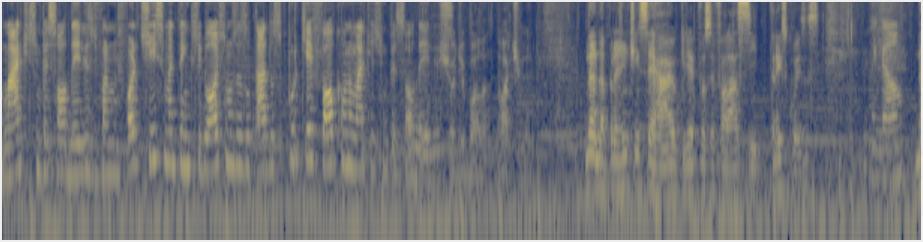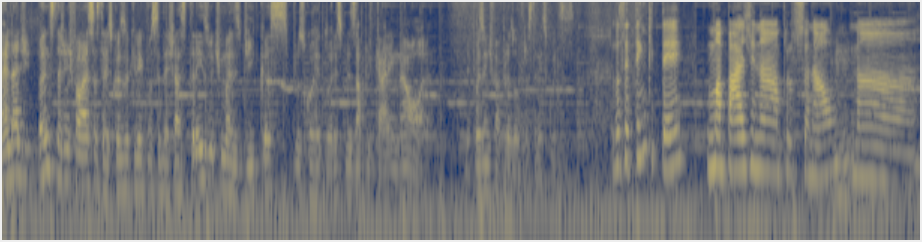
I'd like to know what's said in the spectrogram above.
marketing pessoal deles de forma fortíssima, têm tido ótimos resultados porque focam no marketing pessoal deles. Show de bola, ótimo. Nanda, pra gente encerrar, eu queria que você falasse três coisas. Legal. Na realidade, antes da gente falar essas três coisas, eu queria que você deixasse três últimas dicas pros corretores pra eles aplicarem na hora. Depois a gente vai pras outras três coisas. Você tem que ter uma página profissional Uhum. na,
